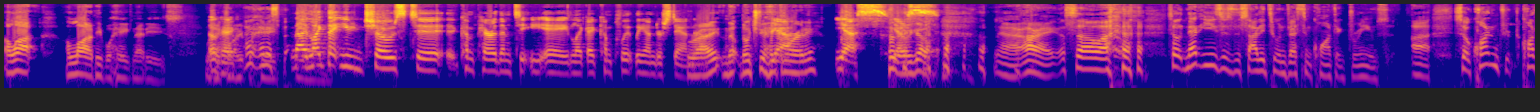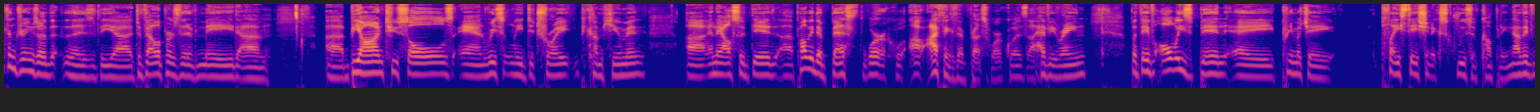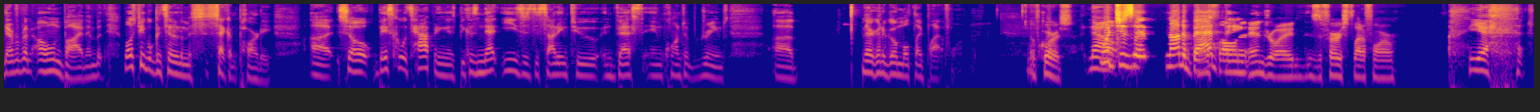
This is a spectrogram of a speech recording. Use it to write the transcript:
a lot a lot of people hate NetEase. Like, okay. I like that you chose to compare them to EA. Like I completely understand. Right? No, don't you hate yeah. them already? Yes. there we go. yeah. All right. So, uh, so NetEase has decided to invest in Quantic Dreams. Uh, so Quantum Quantum Dreams are the, the, uh, developers that have made um, uh, Beyond Two Souls and recently Detroit Become Human. Uh, and they also did uh, probably their best work. I think their best work was uh, Heavy Rain, but they've always been a pretty much a PlayStation exclusive company. Now they've never been owned by them, but most people consider them a second party. Uh, so basically, what's happening is because NetEase is deciding to invest in Quantum Dreams, uh, they're going to go multi-platform. Of course. Now, which is a, not a bad iPhone thing. and Android is the first platform. Yeah,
